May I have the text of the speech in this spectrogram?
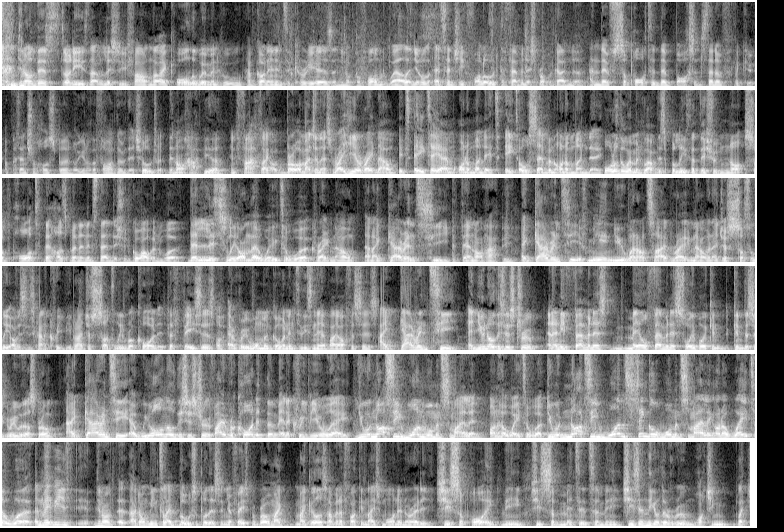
you know, there's studies that have literally found that like all the women who have gone in into careers and you know performed well and you know essentially followed the feminist propaganda and they've supported their boss instead of like a potential husband or you know the father of their children. They're not happier. In fact, like bro, imagine this right here, right now. It's 8 a.m. on a Monday. It's 8:07 on a Monday. All of the women who have this belief that they should not support their husband and instead they should go out and work. They're literally on their way to work right now, and I guarantee that they're not happy. I guarantee if me and you went outside right now and I just subtly, obviously it's kind of creepy, but I just subtly recorded the faces of every woman going into these nearby offices, I guarantee, and you know this is true, and any feminist, male feminist, soy boy can, can disagree with us, bro. I guarantee, and we all know this is true, if I recorded them in a creepy way, you would not see one woman smiling on her way to work. You would not see one single woman smiling on her way to work. And maybe, you know, I don't mean to like boast or put this in your face, but bro, my, my girl's having a fucking nice morning already. She's supporting me. She's submitted to me. She's in the other room watching, like,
